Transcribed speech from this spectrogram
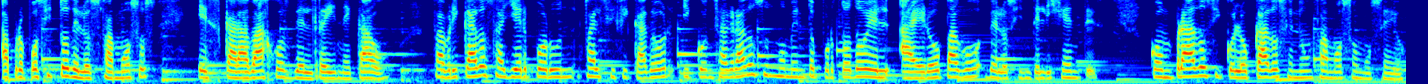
a propósito de los famosos escarabajos del rey Necao, fabricados ayer por un falsificador y consagrados un momento por todo el aerópago de los inteligentes, comprados y colocados en un famoso museo.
